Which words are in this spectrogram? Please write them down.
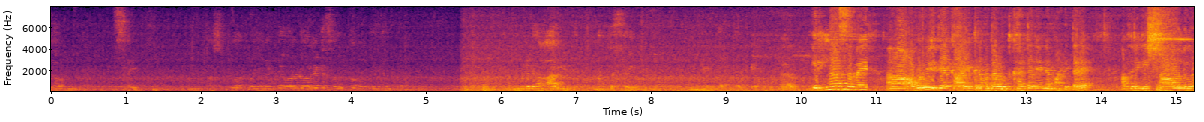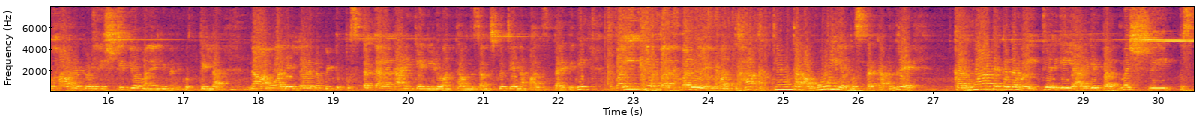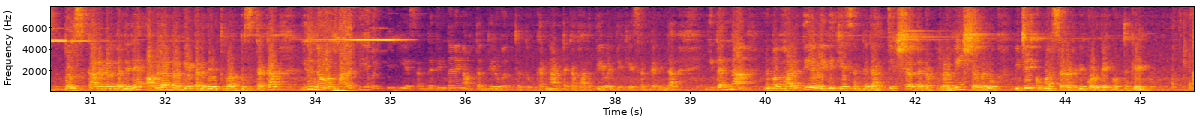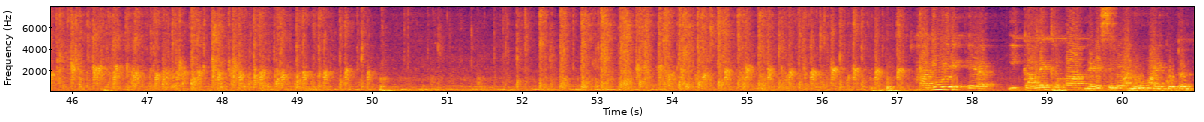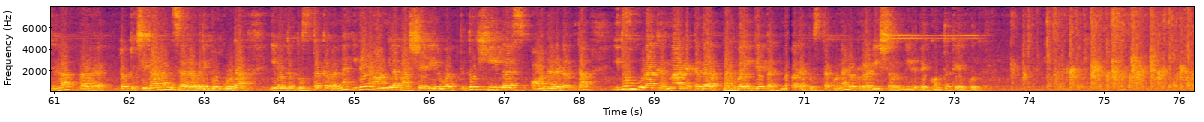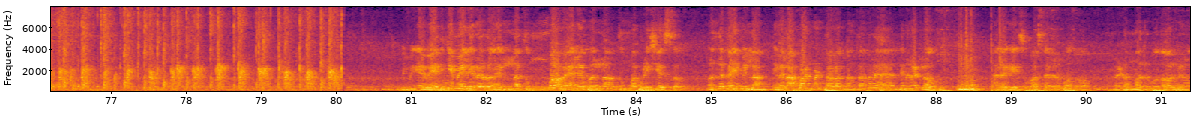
ಲವ್ ಸೈಟ್ ಈ ಫಸ್ಟು ಅಥವಾ ಎರಡನೇ ವರ್ಡ್ವರೆಗೆ ಸ್ವಲ್ಪ ಗೊತ್ತಿದೆ ಅಂತ ಹಿಂದ್ಗಡೆ ಆಗಿದೆ ಮತ್ತೆ ಸೈಟ್ ಇದೆ ನಮಗೆ ಕರ್ತವ್ಯ ಎಲ್ಲಾ ಸಮಯ ಆ, ಅವರು ಇದೇ ಕಾರ್ಯಕ್ರಮದ ಉದ್ಘಾಟನೆಯನ್ನ ಮಾಡಿದ್ದಾರೆ. ಅವರಿಗೆ ಶಾಲು, ಹಾರಗಳು ಎಷ್ಟಿದೆಯೋ ಮನೆಯಲ್ಲಿ ನನಗೆ ಗೊತ್ತಿಲ್ಲ. ನಾವು ಅದೆಲ್ಲವನ್ನು ಬಿಟ್ಟು ಪುಸ್ತಕದ ಕಾಣಿಕೆ ನೀಡುವಂತ ಒಂದು ಸಂಸ್ಕೃತಿಯನ್ನ ಪಾಲಿಸ್ತಾ ಇದ್ದೀವಿ. ವೈದ್ಯ ಪದ್ಮರು ಎನ್ನುವಂತಹ ಅತ್ಯಂತ ಅಮೂಲ್ಯ ಪುಸ್ತಕ. ಅಂದ್ರೆ ಕರ್ನಾಟಕದ ವೈದ್ಯರಿಗೆ ಯಾರಿಗೆ ಪದ್ಮಶ್ರೀ ಪುರಸ್ಕಾರಗಳು ಬಂದಿದೆ, ಅವರ ಬಗ್ಗೆ ಬರೆದಿರುವ ಪುಸ್ತಕ. ಇದು ನಮ್ಮ ಭಾರತೀಯ ಸಂಘದಿಂದನೇ ನಾವು ತಂದಿರುವಂತದ್ದು ಕರ್ನಾಟಕ ಭಾರತೀಯ ವೈದ್ಯಕೀಯ ಸಂಘದಿಂದ ಇದನ್ನ ನಮ್ಮ ಭಾರತೀಯ ವೈದ್ಯಕೀಯ ಸಂಘದ ಅಧ್ಯಕ್ಷರಾದ ಡಾಕ್ಟರ್ ರವೀಶ್ ಅವರು ವಿಜಯ್ ಕುಮಾರ್ ಸರ್ ಅವರಿಗೆ ಕೊಡಬೇಕು ಅಂತ ಕೇಳಿ ಹಾಗೆಯೇ ಈ ಕಾರ್ಯಕ್ರಮ ನಡೆಸಲು ಅನುವು ಮಾಡಿಕೊಟ್ಟಂತಹ ಡಾಕ್ಟರ್ ಚಿದಾನಂದ್ ಸರ್ ಅವರಿಗೂ ಕೂಡ ಈ ಒಂದು ಪುಸ್ತಕವನ್ನ ಇದೇ ಆಂಗ್ಲ ಭಾಷೆಯಲ್ಲಿ ಇರುವಂತದ್ದು ಹೀಲರ್ಸ್ ಆನರ್ಡ್ ಅಂತ. ಇದು ಕೂಡ ಕರ್ನಾಟಕದ ವೈದ್ಯ ಪದ್ಮವಾದ ಪುಸ್ತಕವನ್ನ ಡಾಕ್ಟರ್ ರವೀಶ್ ಅವರು ನೀಡಬೇಕು ಅಂತ ಕೇಳ್ಕೊಳ್ತೀನಿ. ನಿಮಗೆ ವೇದಿಕೆ ಮೇಲೆ ಇರೋದು ಎಲ್ಲ ತುಂಬಾ ವ್ಯಾಲ್ಯೂಬಲ್ ತುಂಬಾ ಪ್ರೀಶಿಯಸ್ ಒಂದು ಟೈಮ್ ಇಲ್ಲ. ನೀವೆಲ್ಲ ಅಪಾಯಿಂಟ್ಮೆಂಟ್ ತಗೋಬೇಕಂತಂದ್ರೆ ದಿನಗಟ್ಟಲೆ ಹೋಗ್ಬೋದು ಹಾಗಾಗಿ ಸುಭಾಷ್ ಸರ್ ಇರ್ಬೋದು ಮೇಡಮ್ ಇರ್ಬೋದು ಅವ್ರು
